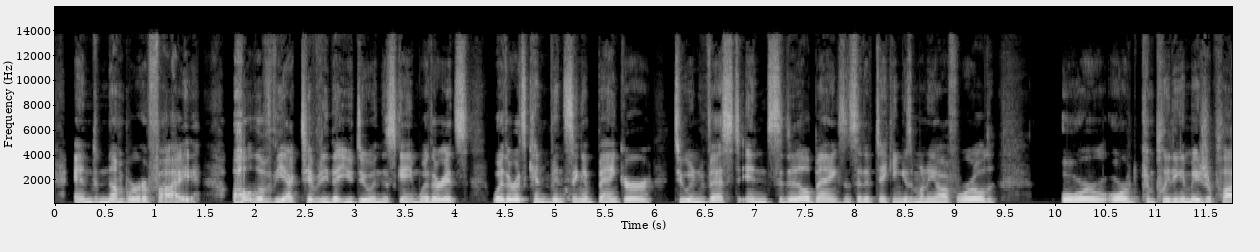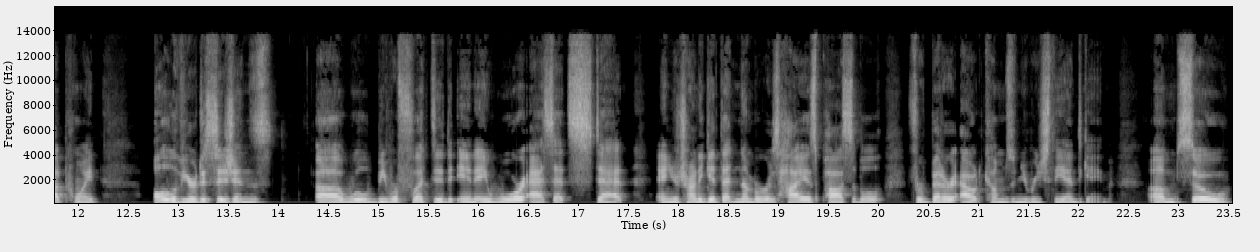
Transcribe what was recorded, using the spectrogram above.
and numberify all of the activity that you do in this game. Whether it's whether it's convincing a banker to invest in Citadel banks instead of taking his money off world, or or completing a major plot point, all of your decisions uh, will be reflected in a war asset stat, and you're trying to get that number as high as possible for better outcomes when you reach the end game. Um, so,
